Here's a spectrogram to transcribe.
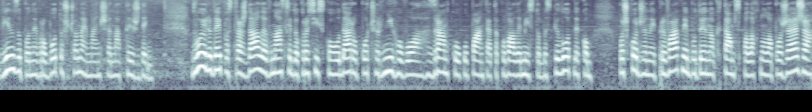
Він зупинив роботу щонайменше на тиждень. Двоє людей постраждали внаслідок російського удару по Чернігову. Зранку окупанти атакували місто безпілотником. Пошкоджений приватний будинок. Там спалахнула пожежа.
